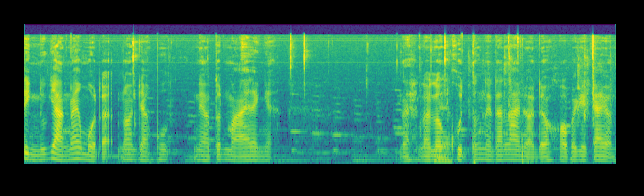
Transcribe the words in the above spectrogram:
สิ่งทุกอย่างได้หมดอะนอกจากพวกแนวต้นไม้อะไรเงี้ย นะเราลองเนี่ยขุดตั้งในด้านล่างเดี๋ยวเดี๋ยวขอไปไกลๆก่อน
